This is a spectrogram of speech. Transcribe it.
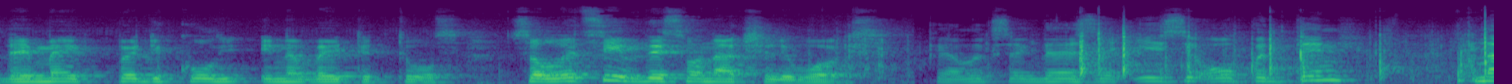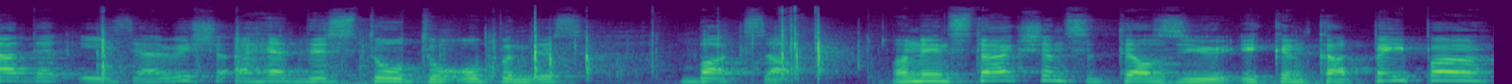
They make pretty cool innovative tools. So let's see if this one actually works. Okay, looks like there's an easy open thing not that easy. I wish I had this tool to open this box up. On the instructions it tells you it can cut paper,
